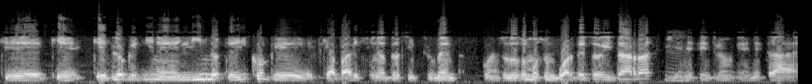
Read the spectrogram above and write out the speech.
que, que, que es lo que tiene lindo este disco, que, que aparecen otros instrumentos. Pues nosotros somos un cuarteto de guitarras y en este, en esta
